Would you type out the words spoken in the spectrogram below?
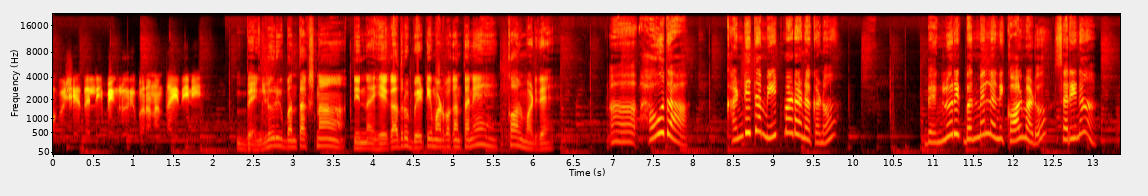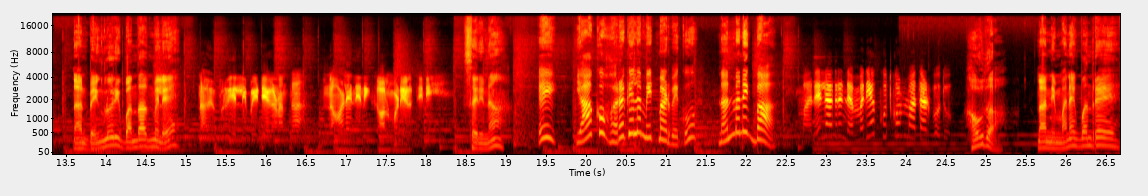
ಜಾಬ್ ವಿಷಯದಲ್ಲಿ ಬೆಂಗಳೂರಿಗೆ ಬರೋಣ ಅಂತ ಇದ್ದೀನಿ. ಬೆಂಗಳೂರಿಗೆ ಬಂದ ತಕ್ಷಣ ನಿನ್ನ ಹೇಗಾದರೂ ಭೇಟಿ ಮಾಡ್ಬೇಕಂತಾನೆ ಕಾಲ್ ಮಾಡಿದೆ. ಆ, ಹೌದಾ? ಖಂಡಿತ ಮೀಟ್ ಮಾಡೋಣ ಕಣೋ. ಬೆಂಗಳೂರಿಗೆ ಬಂದ್ಮೇಲೆ ನನಗೆ ಕಾಲ್ ಮಾಡು ಸರಿನಾ? ನಾನು ಬೆಂಗಳೂರಿಗೆ ಬಂದಾದ್ಮೇಲೆ ನಾವಿಬ್ರು ಎಲ್ಲಿ ಭೇಟಿಯಾಗೋಣ ಅಂತ ನಾಳೆ ನಿನಗೆ ಕಾಲ್ ಮಾಡಿ ಹೇಳ್ತೀನಿ. ಸರಿನಾ? ಏಯ್ ಯಾಕೋ ಹೊರಗೆಲ್ಲ ಮೀಟ್ ಮಾಡಬೇಕು? ನನ್ನ ಮನೆಗೆ ಬಾ. ಮನೇಲಾದ್ರೆ ನೆಮ್ಮದಿಯಾಗಿ ಕೂತ್ಕೊಂಡು ಮಾತಾಡ್ಬೋದು. ಹೌದಾ? ನಾನು ನಿಮ್ಮ ಮನೆಗೆ ಬಂದ್ರೆ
